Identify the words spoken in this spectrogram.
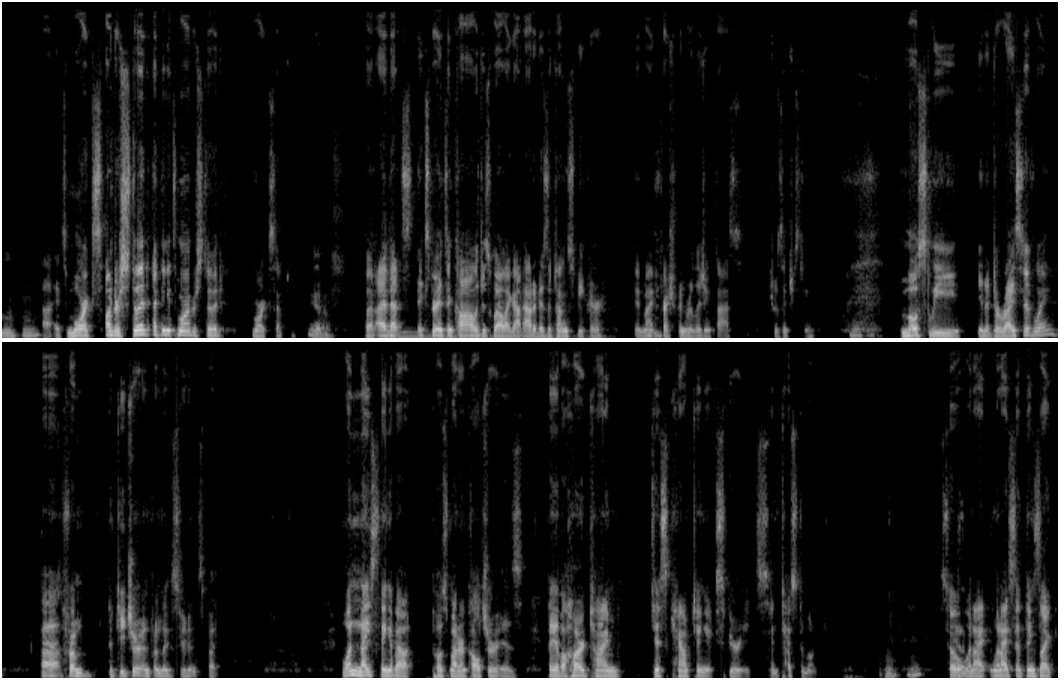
Mhm. Uh, it's more ex- understood. I think it's more understood, more accepted Yes. but I had that experience in college as well. I got outed as a tongue speaker in my Mm. freshman religion class, which was interesting. Mhm. Mostly in a derisive way uh, from the teacher and from the students. But one nice thing about postmodern culture is they have a hard time discounting experience and testimony. Mhm. So Yeah. when I when I said things like,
